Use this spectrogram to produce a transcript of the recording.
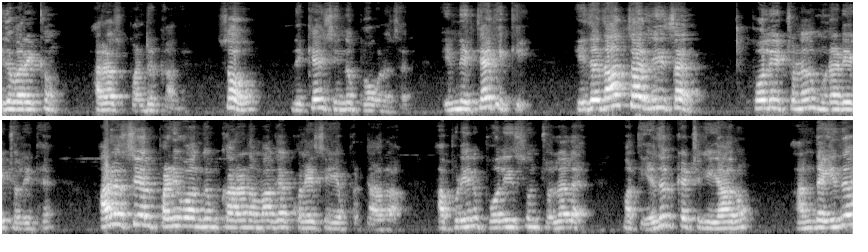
இது வரைக்கும் அரெஸ்ட் பண்ணிருக்காங்க. ஸோ இந்த கேஸ் இன்னும் போகணும் சார் இன்னைக்கு தேதிக்கு இதுதான் சார் ரீசன் போலீஸ் சொன்னது முன்னாடியே சொல்லிட்டேன். அரசியல் பழிவாங்கும் காரணமாக கொலை செய்யப்பட்டாரா அப்படின்னு போலீஸும் சொல்லலை. மற்ற எதிர்க்கட்சிக்கு யாரும் அந்த இதை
